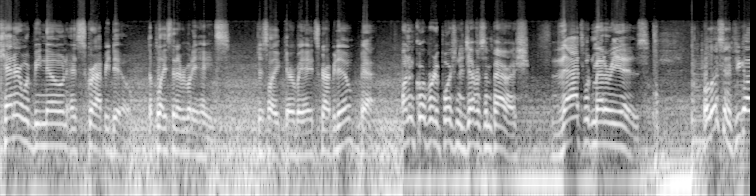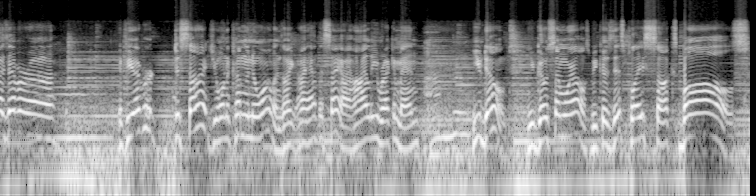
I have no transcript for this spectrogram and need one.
Kenner would be known as Scrappy Doo, the place that everybody hates. Just like everybody hates Scrappy Doo? Yeah. Unincorporated portion of Jefferson Parish. That's what Metairie is. Well, listen, if you guys ever, uh, if you ever decide you want to come to New Orleans, I, I have to say, I highly recommend you don't. You go somewhere else because this place sucks balls.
